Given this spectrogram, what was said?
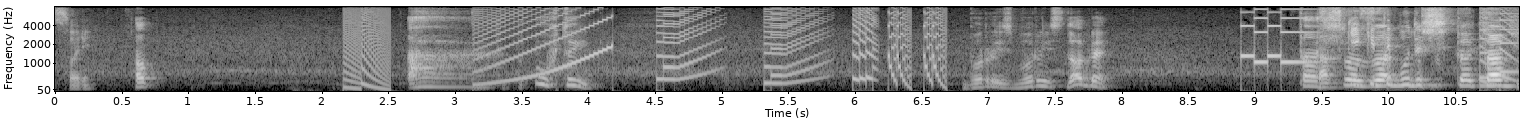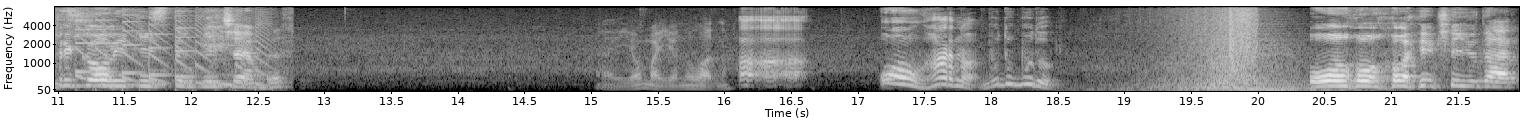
сорі. Оп. А. Ух ти. Борись, борись, добре. Та, Та що скільки за... ти будеш. Та там прикол якийсь з тим м'ячем. А, Йо-майо, ну ладно. А-а-а. Оу, гарно, буду, буду. Ого, який удар.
